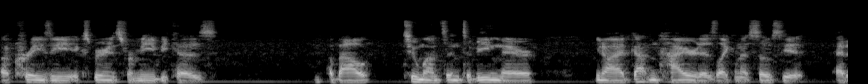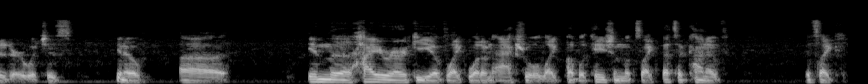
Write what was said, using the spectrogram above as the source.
a crazy experience for me because about two months into being there, you know, I had gotten hired as like an associate editor, which is, you know, uh, in the hierarchy of like what an actual like publication looks like. That's a kind of, it's like,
